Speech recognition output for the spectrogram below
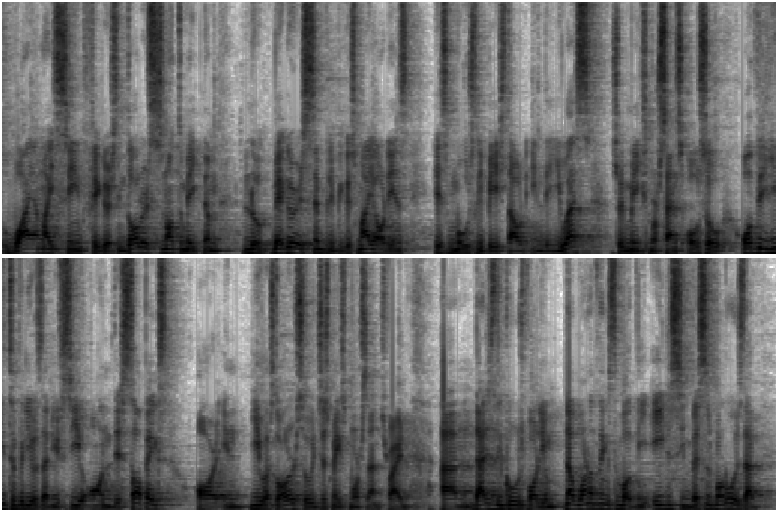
Why am I saying figures in dollars? It's not to make them look bigger, it's simply because my audience is mostly based out in the US, so it makes more sense. Also, all the YouTube videos that you see on these topics are in US dollars, so it just makes more sense, right? Um, that is the gross volume. Now, one of the things about the agency business model is that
